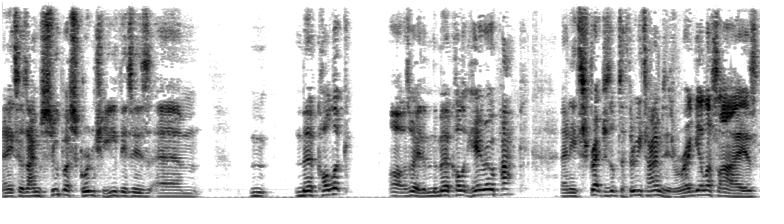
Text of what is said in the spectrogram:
and it says I'm super scrunchy. This is um, Mercolic. Oh, sorry, the, the Mercolic Hero Pack. and he stretches up to three times his regular size.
